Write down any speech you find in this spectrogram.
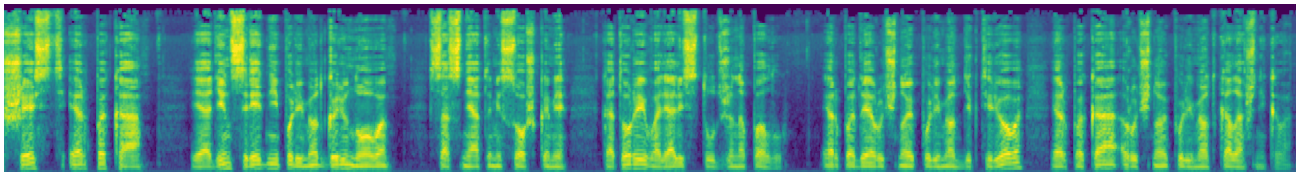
шесть РПК и один средний пулемет Горюнова со снятыми сошками, которые валялись тут же на полу. РПД — ручной пулемет Дегтярева, РПК — ручной пулемет Калашникова.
